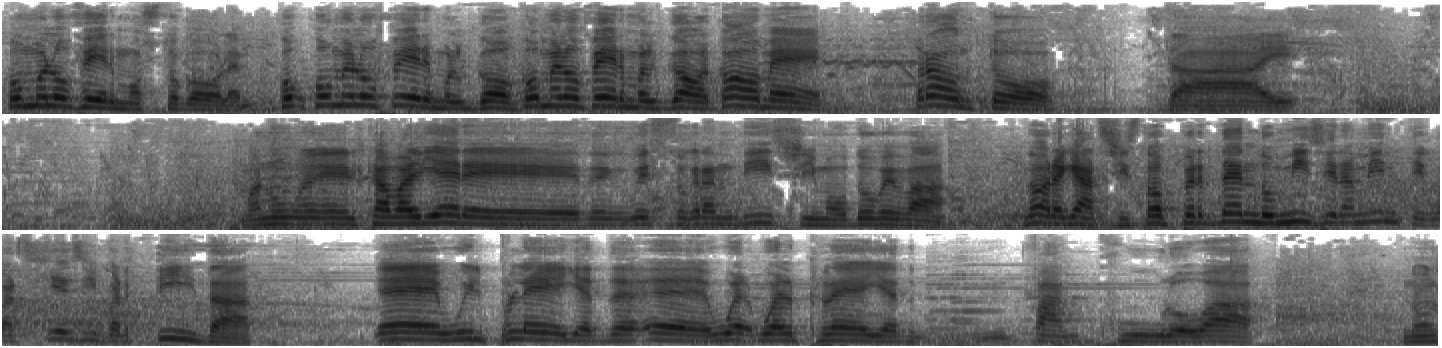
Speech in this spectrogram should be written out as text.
Come lo fermo sto golem? Co come lo fermo il gol? Come lo fermo il gol? Come? Pronto? Dai. Ma non, eh, il cavaliere di questo grandissimo dove va? No ragazzi, sto perdendo miseramente qualsiasi partita. Eh, well played, eh, well, well played. Fanculo, va. Non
